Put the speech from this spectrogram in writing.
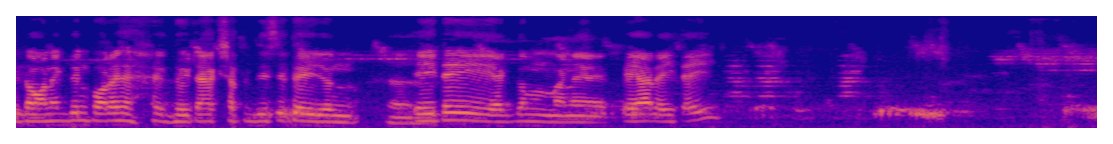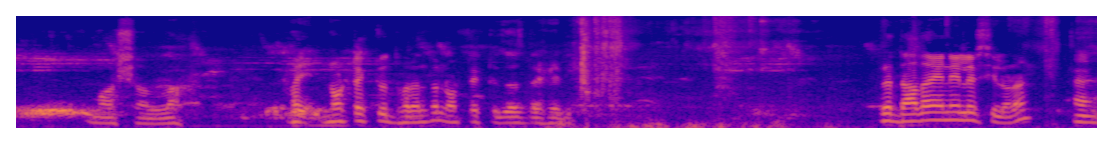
এটা অনেকদিন পরে দুইটা একসাথে দিছি তো এই জন্য। হ্যাঁ। এইটাই একদম মানে পেয়ার এইটাই। মাশাআল্লাহ। ভাই নটটা একটু ধরেন তো নটটা একটু জাস্ট দেখাই দিই। দাদা এনএল এর ছিল না? হ্যাঁ।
